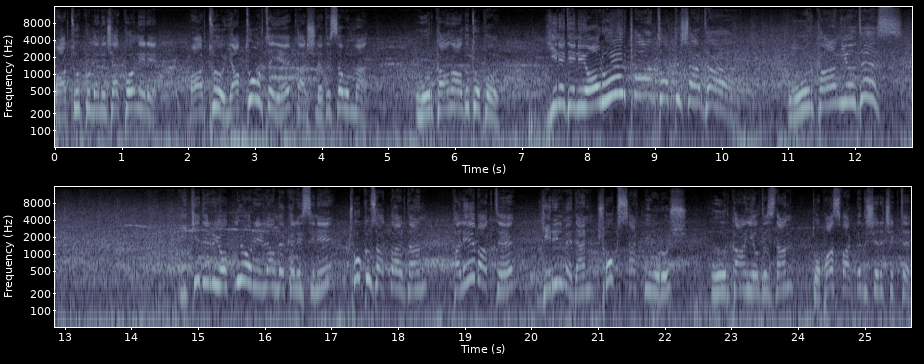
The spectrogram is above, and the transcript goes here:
Bartu kullanacak korneri. Bartu yaptı ortayı, karşıladı savunma. Uğur Kağan aldı topu. Yine deniyor. Uğur Kağan top dışarıda. Uğur Kağan Yıldız. İkidir yokluyor İrlanda kalesini. Çok uzaklardan kaleye baktı. Gerilmeden çok sert bir vuruş. Uğur Kağan Yıldız'dan top az farklı dışarı çıktı.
